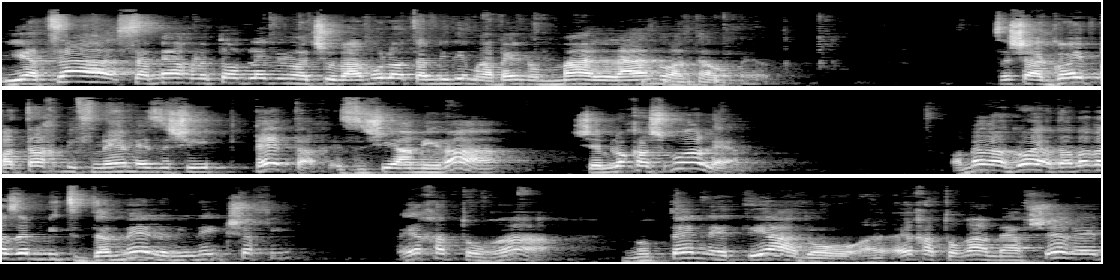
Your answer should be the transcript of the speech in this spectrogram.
יצא שמח וטוב לב עם התשובה, אמרו לו התלמידים, רבינו, מה לנו אתה אומר? זה שהגוי פתח בפניהם איזושהי פתח, איזושהי אמירה שהם לא חשבו עליה. אומר הגוי, הדבר הזה מתדמה למיני כשפים. איך התורה נותנת יד, או איך התורה מאפשרת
